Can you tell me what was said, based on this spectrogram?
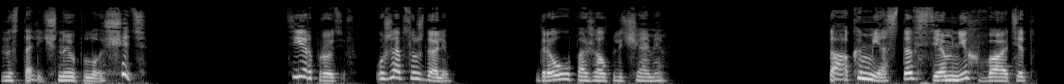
на столичную площадь?» Тьер против. Уже обсуждали. Дроу пожал плечами. «Так места всем не хватит»,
